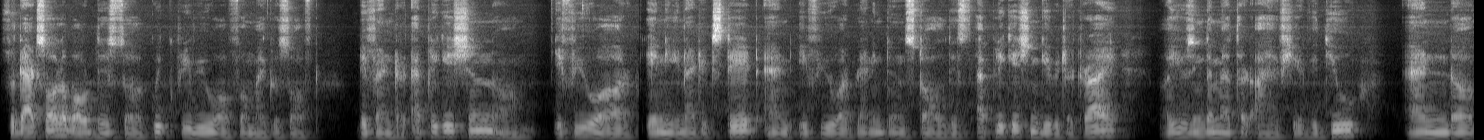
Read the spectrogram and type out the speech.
So that's all about this uh, quick preview of uh, Microsoft Defender application. Um, if you are in United States and if you are planning to install this application give it a try uh, using the method I have shared with you. And uh,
